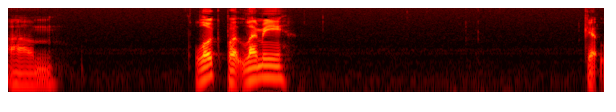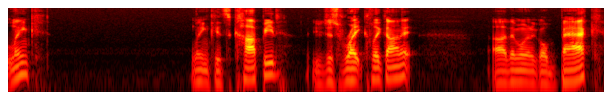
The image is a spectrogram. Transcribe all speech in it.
um, look, but let me get link. Link is copied. You just right click on it. Uh, then we're going to go back.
